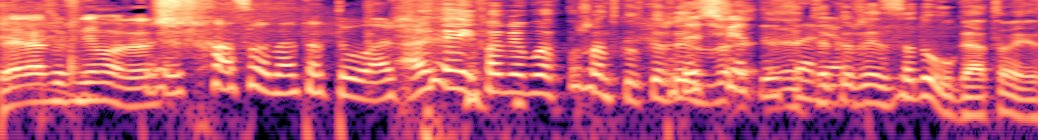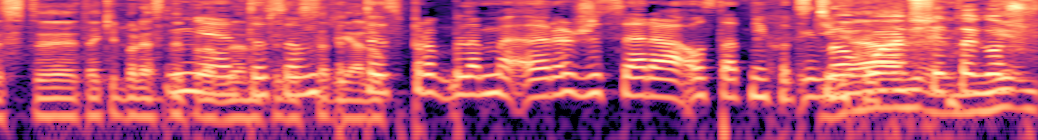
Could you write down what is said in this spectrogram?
Teraz już nie to możesz. jest hasło na tatuaż. Ale nie, Infamia była w porządku, tylko że, To jest tylko, że jest za długa. To jest e, taki bolesny Nie, problem to, tego są, serialu. to jest problem reżysera ostatnich No odcinków. Ja właśnie nie- tegoż, nie-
